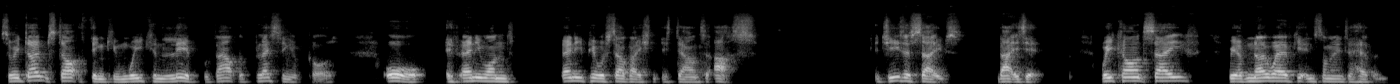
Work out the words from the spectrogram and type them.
So we don't start thinking we can live without the blessing of God, or if anyone's any people's salvation is down to us. Jesus saves. That is it. We can't save. We have no way of getting someone into heaven.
